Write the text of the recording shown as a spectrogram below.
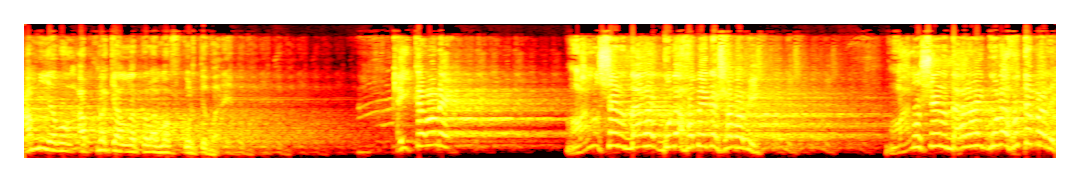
আমি এবং আপনাকে আল্লাহ তালা মাফ করতে পারে। এই কারণে মানুষের দ্বারা গুণা হবে এটা স্বাভাবিক। মানুষের দ্বারাই গুণা হতে পারে।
